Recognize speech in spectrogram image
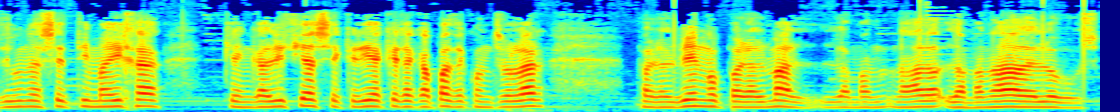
de una séptima hija que en Galicia se creía que era capaz de controlar para el bien o para el mal la manada, la manada de lobos.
